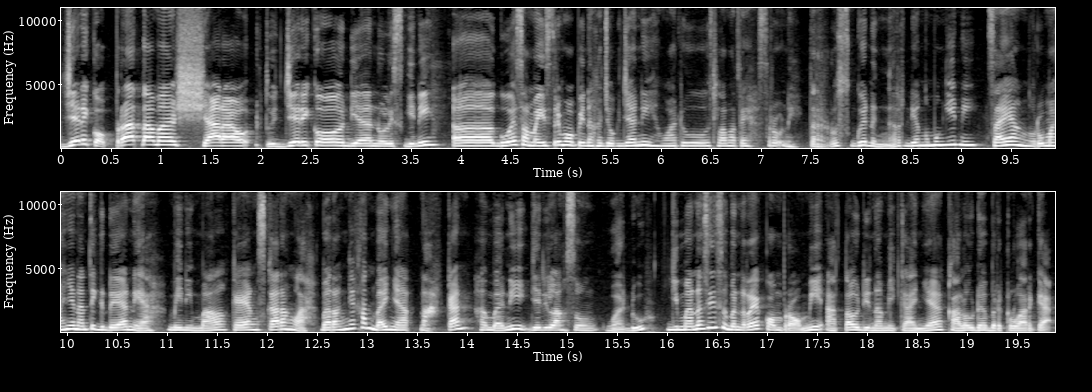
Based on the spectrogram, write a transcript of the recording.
Jericho Pratama. Shout out to Jericho. Dia nulis gini, e, gue sama istri mau pindah ke Jogja nih. Waduh, selamat ya, seru nih. Terus gue denger dia ngomong gini, sayang rumahnya nanti gedean ya, minimal kayak yang sekarang lah. Barangnya kan banyak. Nah kan, hamba nih jadi langsung, waduh, gimana sih sebenarnya kompromi atau dinamikanya kalau udah berkeluarga?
